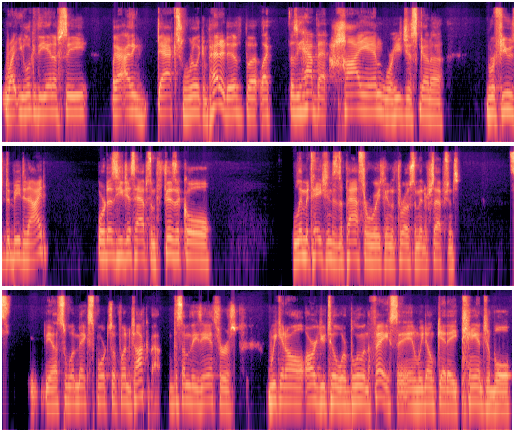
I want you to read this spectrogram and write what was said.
right? You look at the NFC. Like I think Dak's really competitive, but like, does he have that high end where he's just gonna refuse to be denied, or does he just have some physical limitations as a passer where he's to throw some interceptions? you know, that's what makes sports so fun to talk about. Some of these answers we can all argue till we're blue in the face and we don't get a tangible,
